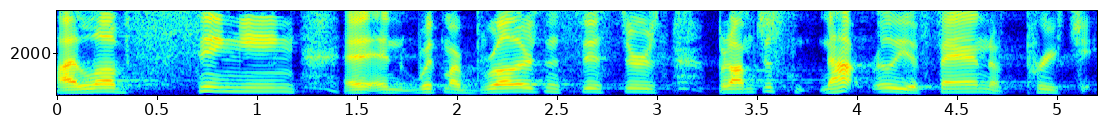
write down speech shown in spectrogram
I love singing and, and with my brothers and sisters, but I'm just not really a fan of preaching.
